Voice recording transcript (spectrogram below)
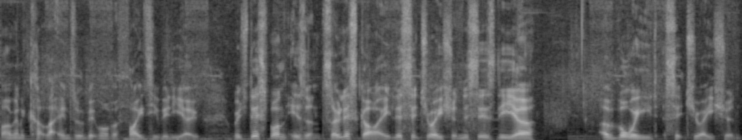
I'm going to cut that into a bit more of a fighty video which this one isn't. So this guy, this situation, this is the uh, avoid situation.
